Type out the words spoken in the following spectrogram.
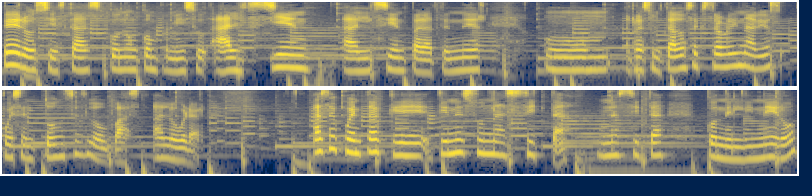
Pero si estás con un compromiso al 100, al 100 para tener resultados extraordinarios, pues entonces lo vas a lograr. Haz de cuenta que tienes una cita, una cita con el dinero,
